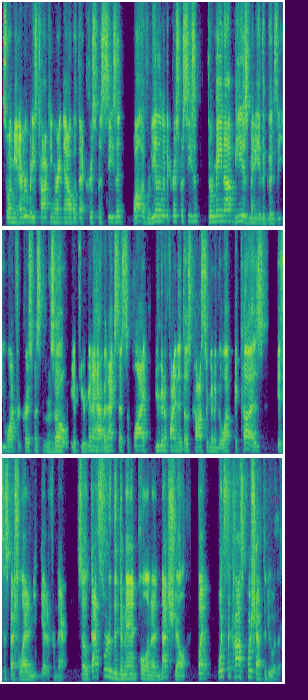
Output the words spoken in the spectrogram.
So, I mean, everybody's talking right now about that Christmas season. Well, if we're dealing with the Christmas season, there may not be as many of the goods that you want for Christmas. Mm-hmm. So, if you're going to have an excess supply, you're going to find that those costs are going to go up because it's a special item. You can get it from there. So, that's sort of the demand pull in a nutshell. But what's the cost push have to do with it?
